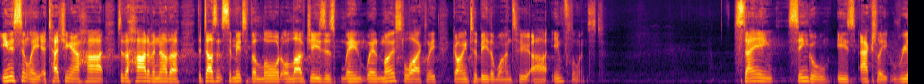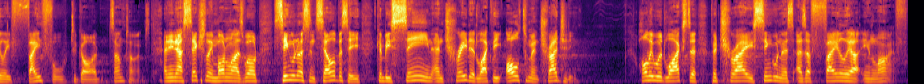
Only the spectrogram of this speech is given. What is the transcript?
Innocently attaching our heart to the heart of another that doesn't submit to the Lord or love Jesus, when we're most likely going to be the ones who are influenced. Staying single is actually really faithful to God sometimes. And in our sexually modernized world, singleness and celibacy can be seen and treated like the ultimate tragedy. Hollywood likes to portray singleness as a failure in life.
